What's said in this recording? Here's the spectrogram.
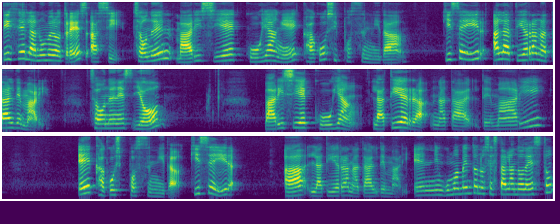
Dice la número 3 así. 저는 마리 씨의 고향에 가고 싶었습니다. Quise ir a la tierra natal de Mari. 저는 es yo. 마리 씨의 고향, la tierra natal de Mari. E 가고 싶었습니다. Quise ir a la tierra natal de Mari. En ningún momento nos está hablando de esto.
